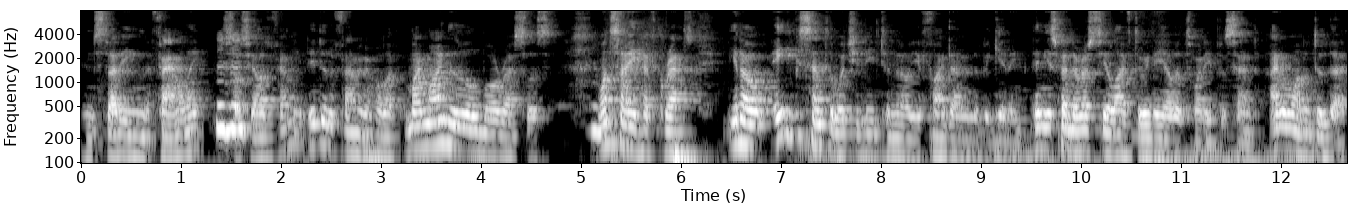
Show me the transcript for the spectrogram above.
in studying the family, mm-hmm. sociology of family, they do the family their whole life. My mind is a little more restless. Once I have grasped you know, 80% of what you need to know you find out in the beginning. Then you spend the rest of your life doing the other 20%. I don't want to do that.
